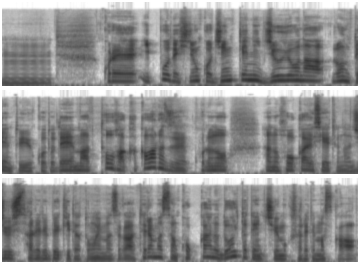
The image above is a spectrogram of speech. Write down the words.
うん。これ、一方で非常にこう人権に重要な論点ということで、まあ、党派関わらず、これのあの法改正というのは重視されるべきだと思いますが、寺松さん、国会のどういった点に注目されてますか？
